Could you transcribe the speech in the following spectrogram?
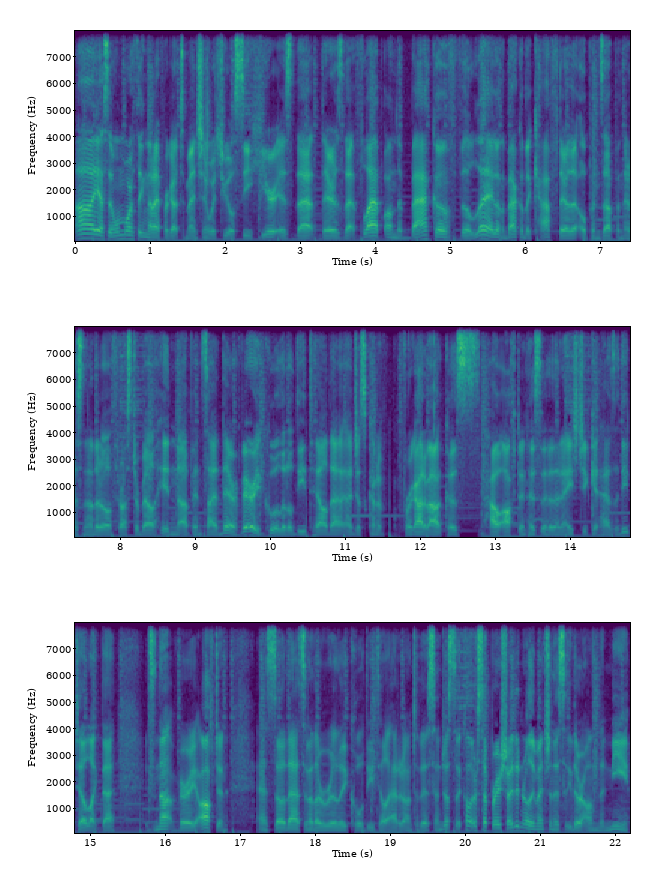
Ah uh, yes, and one more thing that I forgot to mention, which you'll see here, is that there's that flap on the back of the leg, on the back of the calf there that opens up, and there's another little thruster bell hidden up inside there. Very cool little detail that I just kind of forgot about, because how often is it an HG kit has a detail like that? It's not very often. And so that's another really cool detail added onto this. And just the color separation, I didn't really mention this either on the knee,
